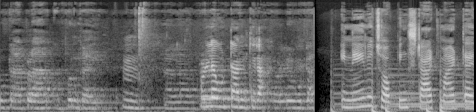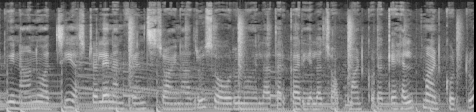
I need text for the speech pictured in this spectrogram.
ಊಟ ಹಪ್ಪಳ ಉಪ್ಪಿನಕಾಯಿ. ಹ್ಞೂ ಎಲ್ಲ ಒಳ್ಳೆ ಊಟ ಅಂತೀರಾ? ಒಳ್ಳೆ ಊಟ. ಇನ್ನೇನು ಚಾಪಿಂಗ್ ಸ್ಟಾರ್ಟ್ ಮಾಡ್ತಾ ಇದ್ವಿ ನಾನು, ಅಜ್ಜಿ, ಅಷ್ಟರಲ್ಲೇ ನನ್ನ ಫ್ರೆಂಡ್ಸ್ ಜಾಯ್ನ್ ಆದರು. ಸೊ ಅವರು ಎಲ್ಲ ತರಕಾರಿ ಎಲ್ಲ ಚಾಪ್ ಮಾಡಿಕೊಡೋಕ್ಕೆ ಹೆಲ್ಪ್ ಮಾಡಿಕೊಟ್ರು.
